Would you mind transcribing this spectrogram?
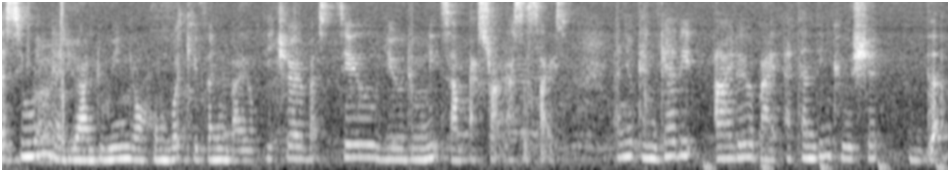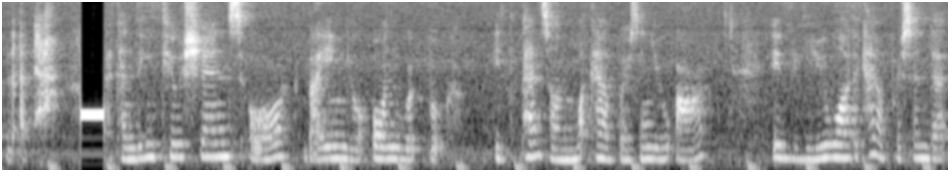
Assuming that you are doing your homework given by your teacher, but still you do need some extra exercise. And you can get it either by attending tuition, blah, blah, blah, attending tuitions or buying your own workbook it depends on what kind of person you are. If you are the kind of person that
